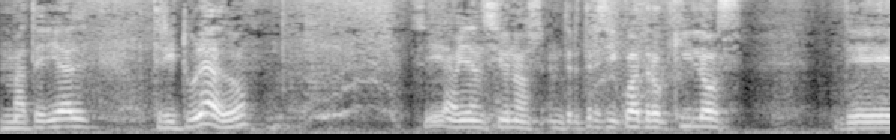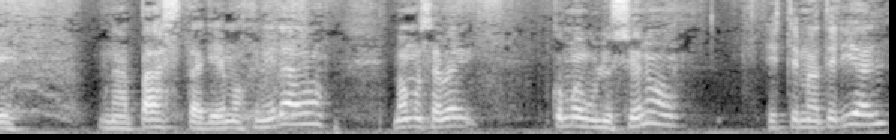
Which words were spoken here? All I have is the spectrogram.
material triturado. ¿sí? Habían sido unos entre 3 y 4 kilos de una pasta que hemos generado. Vamos a ver cómo evolucionó este material.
